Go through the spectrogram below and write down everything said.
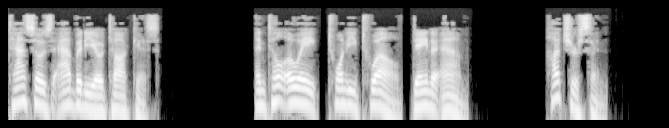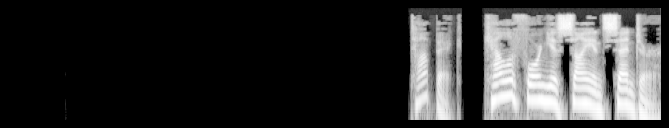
Tassos Abadiotakis Until 08, 2012, Dana M. Hutcherson California Science Center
